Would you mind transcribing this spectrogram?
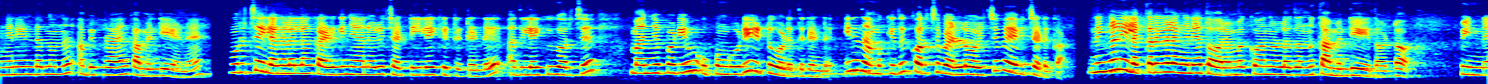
എങ്ങനെയുണ്ടെന്നൊന്ന് അഭിപ്രായം കമന്റ് ചെയ്യണേ. മുറിച്ച ഇലകളെല്ലാം കഴുകി ഞാനൊരു ചട്ടിയിലേക്ക് ഇട്ടിട്ടുണ്ട്. അതിലേക്ക് കുറച്ച് മഞ്ഞൾപ്പൊടിയും ഉപ്പും കൂടി ഇട്ട് കൊടുത്തിട്ടുണ്ട്. ഇനി നമുക്കിത് കുറച്ച് വെള്ളം ഒഴിച്ച് വേവിച്ചെടുക്കാം. നിങ്ങൾ ഇലക്കറികൾ എങ്ങനെയാണ് തോരൻ വെക്കുക എന്നുള്ളതൊന്ന് കമന്റ് ചെയ്തോട്ടോ പിന്നെ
